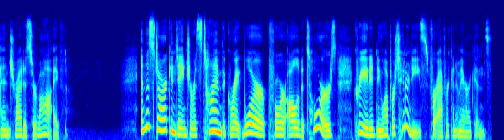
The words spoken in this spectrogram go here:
and try to survive. In this dark and dangerous time, the Great War, for all of its horrors, created new opportunities for African Americans.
